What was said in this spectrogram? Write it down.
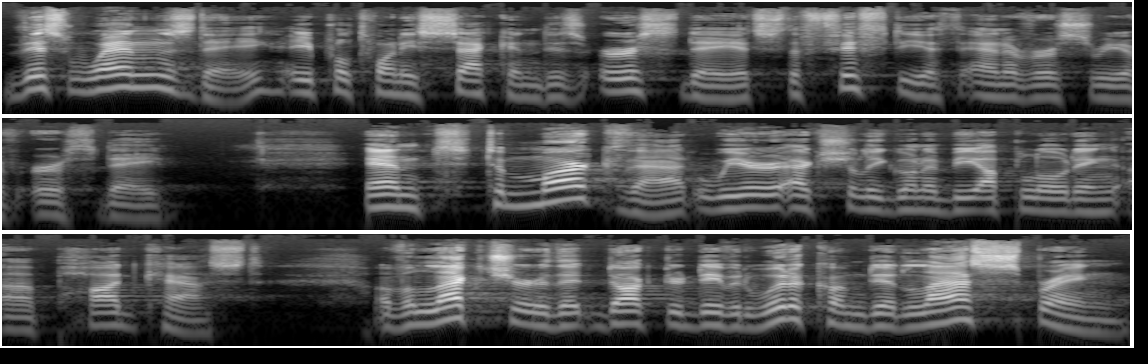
this Wednesday, April 22nd, is Earth Day. It's the 50th anniversary of Earth Day. And to mark that, we're actually going to be uploading a podcast of a lecture that Dr. David Widdicombe did last spring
